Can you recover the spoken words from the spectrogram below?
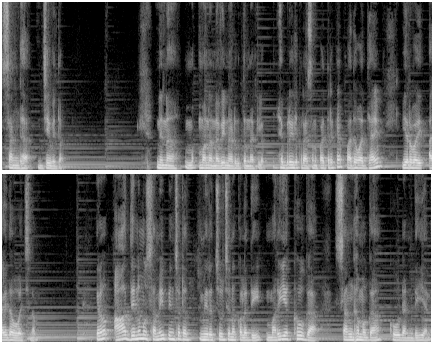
సంఘ జీవితం. నిన్న మన నవీన్ అడుగుతున్నట్లు హెబ్రిల్కి రాసిన పత్రిక పదవ అధ్యాయం ఇరవై ఐదవ వచనం. యూనో ఆ దినము సమీపించట మీరు చూచిన కొలది మరి ఎక్కువగా సంఘముగా కూడండి అని.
